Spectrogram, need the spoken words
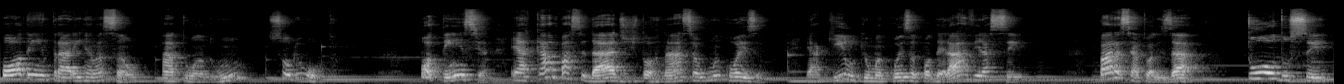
podem entrar em relação, atuando um sobre o outro. Potência é a capacidade de tornar-se alguma coisa, é aquilo que uma coisa poderá vir a ser. Para se atualizar, todo ser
